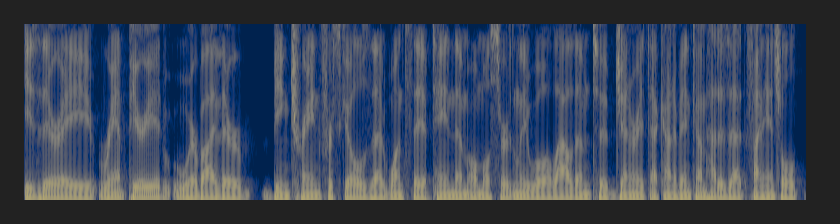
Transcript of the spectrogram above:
is there a ramp period whereby they're being trained for skills that once they obtain them almost certainly will allow them to generate that kind of income? How does that financial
